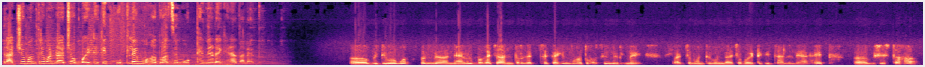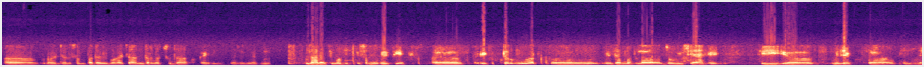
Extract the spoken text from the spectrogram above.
राज्य मंत्रिमंडळाच्या बैठकीत कुठले महत्त्वाचे मोठे निर्णय घेण्यात आले आहेत? विधी व न्याय विभागाच्या अंतर्गतचे काही महत्त्वाचे निर्णय राज्य मंत्रिमंडळाच्या बैठकीत झालेले आहेत. विशेषतः जलसंपदा विभागाच्या अंतर्गत सुद्धा काही निर्णय झाल्याची माहिती समोर येते. अ, एकतर मुळात याच्यामधला जो विषय आहे की म्हणजे अ,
